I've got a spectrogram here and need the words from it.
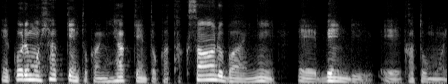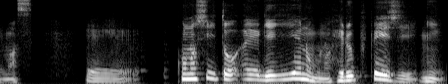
えー、これも100件とか200件とかたくさんある場合に、え便利、えかと思います。えこのシート、えゲゲノムのヘルプページに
